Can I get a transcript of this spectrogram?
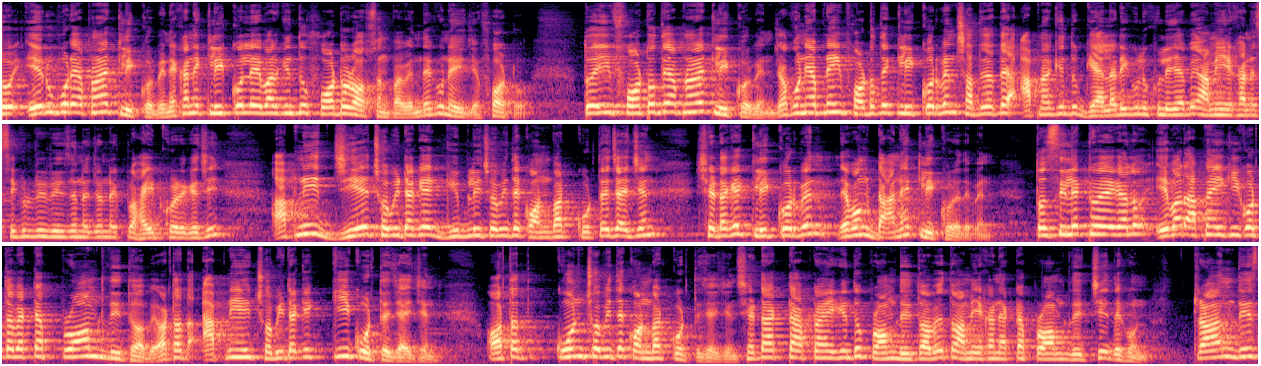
তো এর উপরে আপনারা ক্লিক করবেন। এখানে ক্লিক করলে এবার কিন্তু ফটোর অপশন পাবেন। দেখুন এই যে ফটো তো এই ফটোতে আপনারা ক্লিক করবেন। যখনই আপনি এই ফটোতে ক্লিক করবেন, সাথে সাথে আপনার কিন্তু গ্যালারিগুলো খুলে যাবে। আমি এখানে সিকিউরিটি রিজনের জন্য একটু হাইড করে গেছি আপনি যে ছবিটাকে গিবলি ছবিতে কনভার্ট করতে চাইছেন, সেটাকে ক্লিক করবেন এবং ডানে ক্লিক করে দেবেন। তো সিলেক্ট হয়ে গেল। এবার আপনাকে কী করতে হবে? একটা প্রম্পট দিতে হবে। অর্থাৎ আপনি এই ছবিটাকে কী করতে চাইছেন? অর্থাৎ কোন ছবিতে কনভার্ট করতে চাইছেন? সেটা একটা আপনাকে কিন্তু প্রম্পট দিতে হবে। তো আমি এখানে একটা প্রম্পট দিচ্ছি। দেখুন turn this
